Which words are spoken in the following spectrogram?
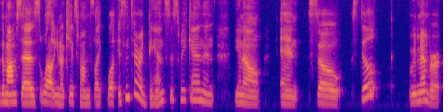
the mom says, Well, you know, Kate's mom's like, Well, isn't there a dance this weekend? And, you know, and so, still remember,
